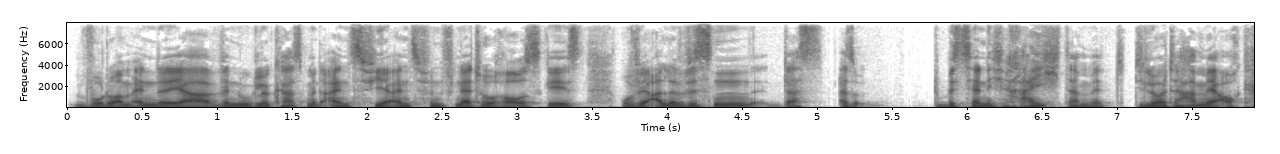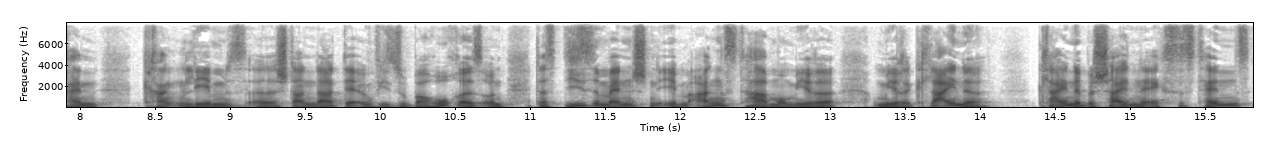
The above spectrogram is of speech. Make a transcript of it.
wo du am Ende, ja, wenn du Glück hast, mit 1,4, 1,5 netto rausgehst, wo wir alle wissen, dass, also du bist ja nicht reich damit. Die Leute haben ja auch keinen kranken Lebensstandard, der irgendwie super hoch ist. Und dass diese Menschen eben Angst haben um ihre, um ihre kleine kleine, bescheidene Existenz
